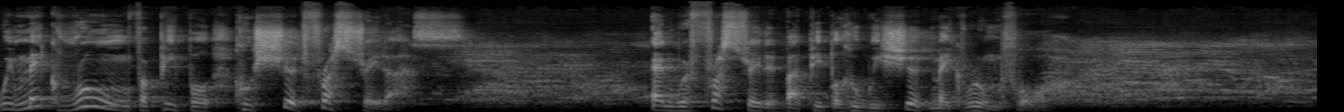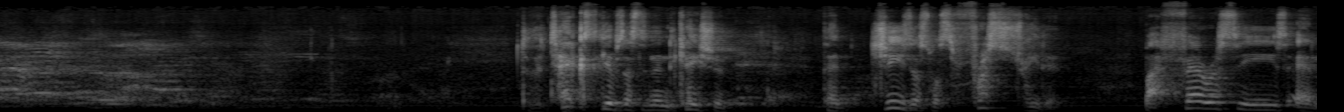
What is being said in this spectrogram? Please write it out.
We make room for people who should frustrate us. And we're frustrated by people who we should make room for. So the text gives us an indication that Jesus was frustrated by Pharisees and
